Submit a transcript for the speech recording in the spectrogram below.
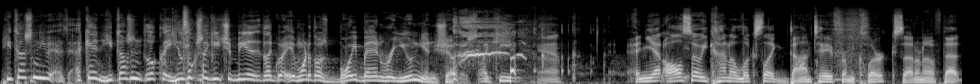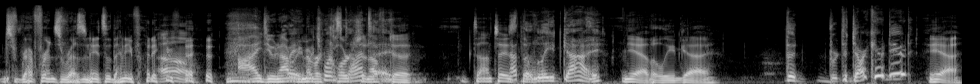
He doesn't even. Again, he doesn't look like he looks like he should be like in one of those boy band reunion shows. Like he. Yeah. And yet also he kind of looks like Dante from Clerks. I don't know if that reference resonates with anybody. Oh. I do not Wait, remember which one's clerks enough to. Dante's Not the, the, lead guy. Yeah, the lead guy. The the dark haired dude. Yeah.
